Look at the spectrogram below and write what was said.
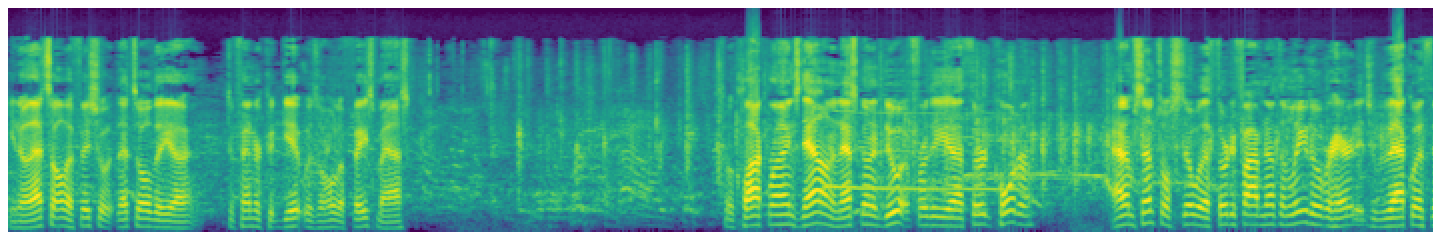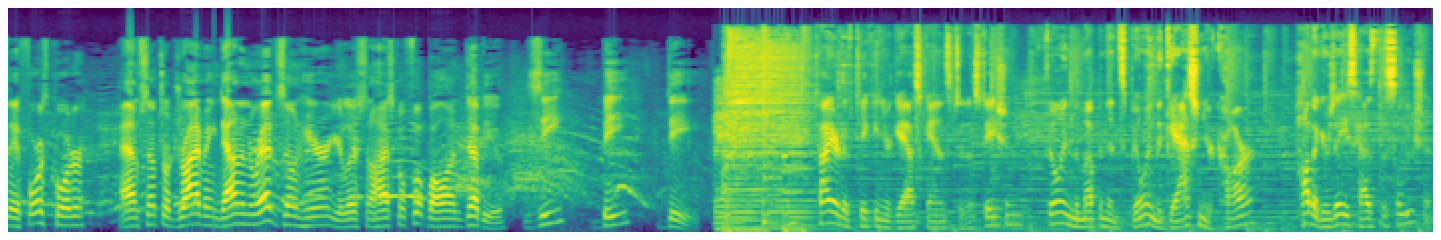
You know, that's all the official. That's all the uh, defender could get was a hold of face mask. So clock runs down, and that's going to do it for the uh, third quarter. Adam Central still with a 35 0 lead over Heritage. We'll be back with the fourth quarter. Adam Central driving down in the red zone here. You're listening to high school football on WZBD. Tired of taking your gas cans to the station, filling them up, and then spilling the gas in your car? Habegger's Ace has the solution.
